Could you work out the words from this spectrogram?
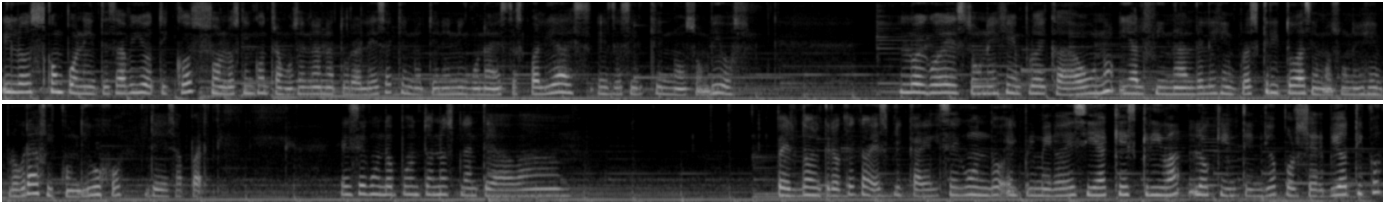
Y los componentes abióticos son los que encontramos en la naturaleza que no tienen ninguna de estas cualidades, es decir, que no son vivos. Luego de esto un ejemplo de cada uno y al final del ejemplo escrito hacemos un ejemplo gráfico, un dibujo de esa parte. El segundo punto nos planteaba Perdón, creo que acabé de explicar el segundo. El primero decía que escriba lo que entendió por ser biótico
